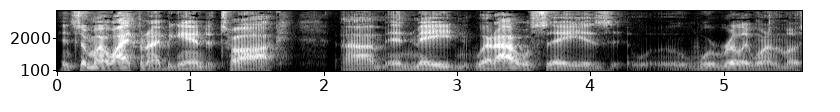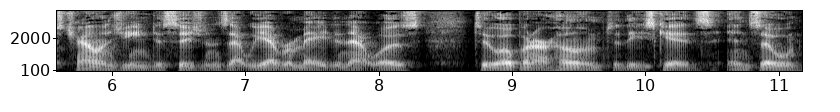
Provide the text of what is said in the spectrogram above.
and so my wife and I began to talk um, and made what I will say is we're really one of the most challenging decisions that we ever made, and that was to open our home to these kids. And so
